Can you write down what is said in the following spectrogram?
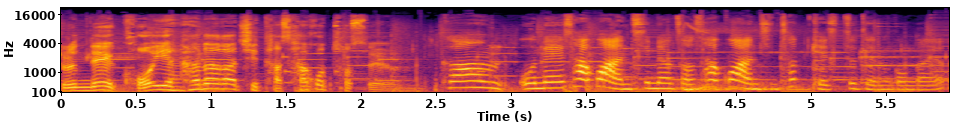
그런데 거의 하나같이 다 사고 쳤어요. 그럼 오늘 사고 안 치면 저 사고 안 친 첫 게스트 되는 건가요?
